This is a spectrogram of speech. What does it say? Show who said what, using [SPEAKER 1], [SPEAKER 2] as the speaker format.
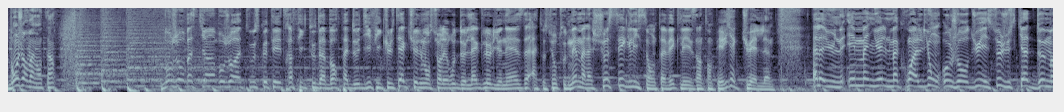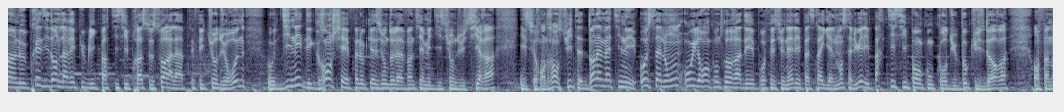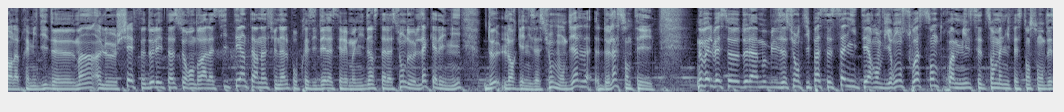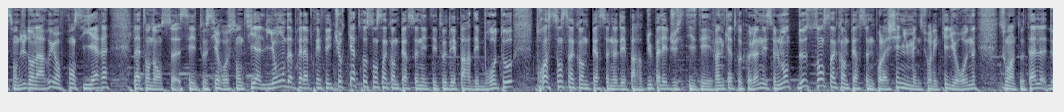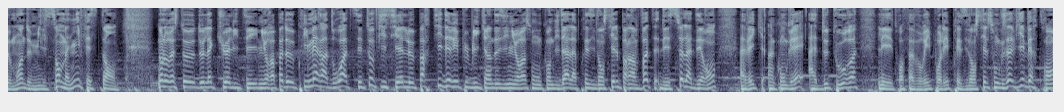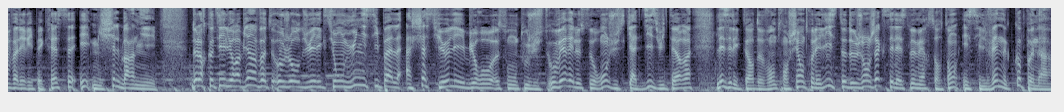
[SPEAKER 1] Bonjour. Valentin.
[SPEAKER 2] Bonjour Bastien, bonjour à tous. Côté trafic, tout d'abord, pas de difficultés actuellement sur les routes de l'Agle lyonnaise. Attention tout de même à la chaussée glissante avec les intempéries actuelles. À la une, Emmanuel Macron à Lyon aujourd'hui et ce jusqu'à demain. Le président de la République participera ce soir à la préfecture du Rhône au dîner des grands chefs à l'occasion de la 20e édition du CIRA. Il se rendra ensuite dans la matinée au salon où il rencontrera des professionnels et passera également saluer les participants au concours du Bocuse d'Or. Enfin, dans l'après-midi demain, le chef de l'État se rendra à la Cité internationale pour présider la cérémonie d'installation de l'Académie de l'Organisation mondiale de la santé. Nouvelle baisse de la mobilisation anti-pass sanitaire. Environ 63 700 manifestants sont descendus dans la rue en France hier. La tendance s'est aussi ressentie à Lyon. D'après la préfecture, 450 personnes étaient au départ des Brotteaux, 350 personnes au départ du palais de justice des 24 colonnes et seulement 250 personnes pour la chaîne humaine sur les quais du Rhône, soit un total de moins de 1100 manifestants. Dans le reste de l'actualité, il n'y aura pas de primaire à droite, c'est officiel. Le Parti des Républicains désignera son candidat à la présidentielle par un vote des seuls adhérents avec un congrès à deux tours. Les trois favoris pour les présidentielles sont Xavier Bertrand, Valérie Pécresse et Michel Barnier. De leur côté, il y aura bien un vote aujourd'hui, élection municipale à Chassieux. Les bureaux sont tout juste ouverts et le seront jusqu'à 18h. Les électeurs devront trancher entre les listes de Jean-Jacques Céleste, le maire sortant, et Sylvaine Copona.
